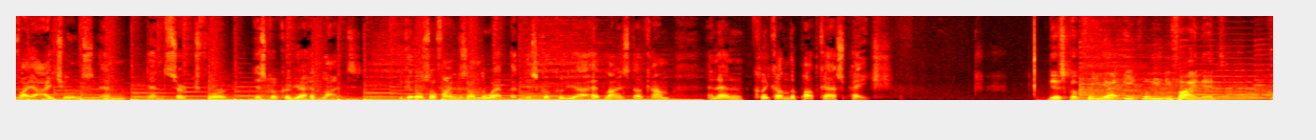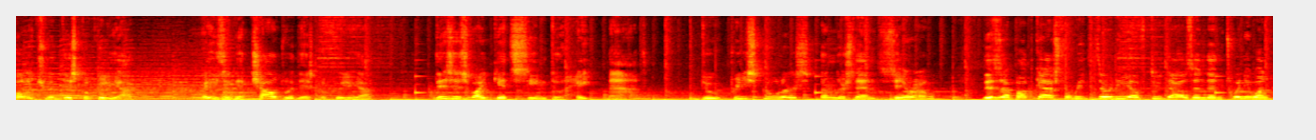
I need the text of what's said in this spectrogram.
via iTunes and then search for Dyscalculia Headlines. You can also find us on the web at dyscalculiaheadlines.com and then click on the podcast page. Dyscalculia equally divided, college with dyscalculia, raising a child with dyscalculia. This is why kids seem to hate math. Do preschoolers understand zero? This is a podcast for week 30 of 2021,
